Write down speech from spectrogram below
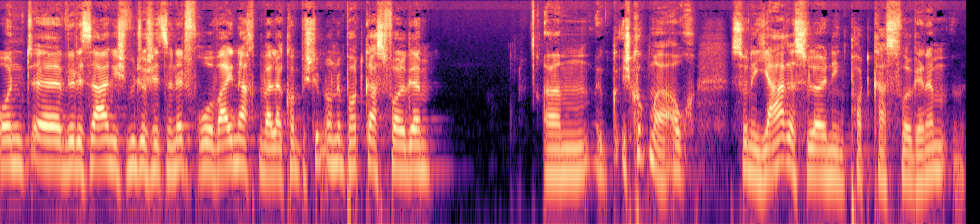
und äh, würde sagen, ich wünsche euch jetzt noch nicht frohe Weihnachten, weil da kommt bestimmt noch eine Podcast-Folge. Ähm, ich guck mal, auch so eine Jahreslearning-Podcast-Folge, ne?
